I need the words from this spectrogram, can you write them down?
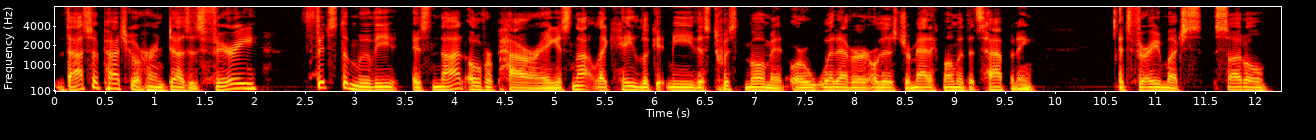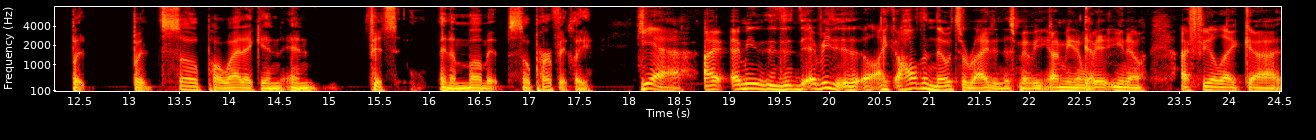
That's what Patrick O'Hearn does. It's very fits the movie. It's not overpowering. It's not like hey look at me this twist moment or whatever or this dramatic moment that's happening. It's very much subtle but but so poetic and and fits in a moment so perfectly. Yeah, I, I mean, the, the- every like all the notes are right in this movie. I mean, it- you know, I feel like uh,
